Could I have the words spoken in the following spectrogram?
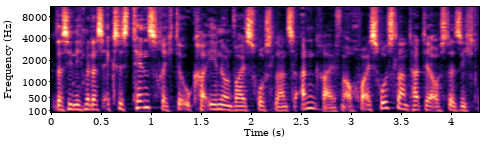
dass sie nicht mehr das Existenzrecht der Ukraine und Weißrusslands angreifen. Auch Weißrussland hat ja aus der Sicht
